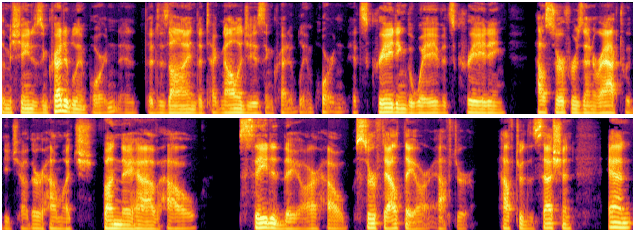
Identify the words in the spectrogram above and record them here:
the machine is incredibly important. Uh, the design, the technology is incredibly important. It's creating the wave, it's creating how surfers interact with each other, how much fun they have, how sated they are, how surfed out they are after after the session. And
